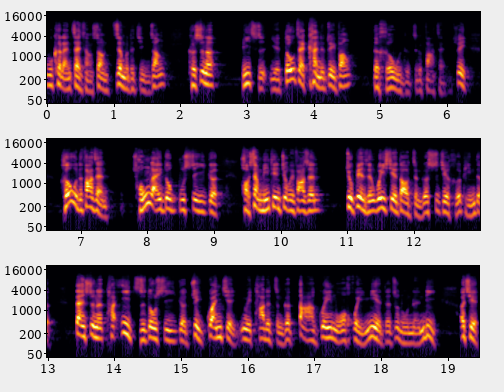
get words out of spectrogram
乌克兰战场上这么的紧张。可是呢，彼此也都在看着对方的核武的这个发展，所以。核武的发展从来都不是一个好像明天就会发生，就变成威胁到整个世界和平的。但是呢，它一直都是一个最关键，因为它的整个大规模毁灭的这种能力，而且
